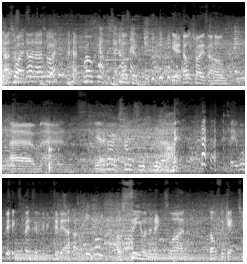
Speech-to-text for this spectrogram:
That's right, no, no, that's right. Welcome. Cut between us Welcome. yeah, don't try this at home. Um, and yeah. Very expensive if you did it at home. it would be expensive if you did it at home. I'll see you on the next one. Don't forget to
